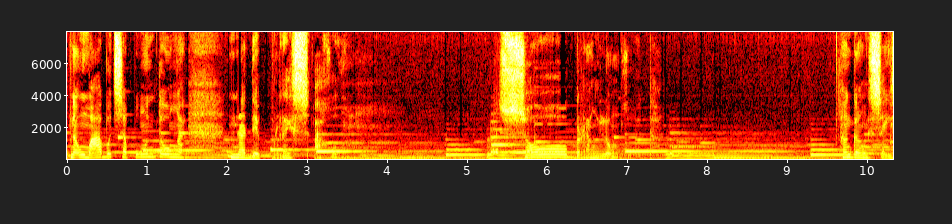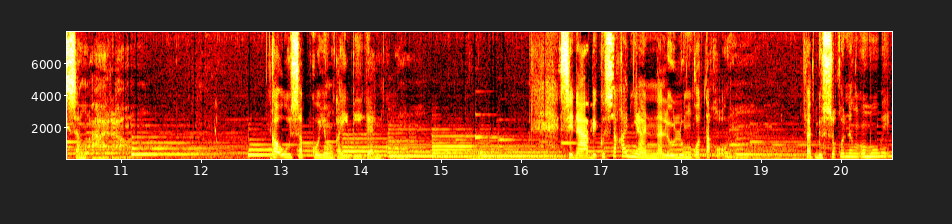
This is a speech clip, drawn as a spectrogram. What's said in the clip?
Na umabot sa puntong na-depress ako. Sobrang lungkot. Hanggang sa isang araw, kausap ko yung kaibigan ko. Sinabi ko sa kanya na nalulungkot ako at gusto ko nang umuwi.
